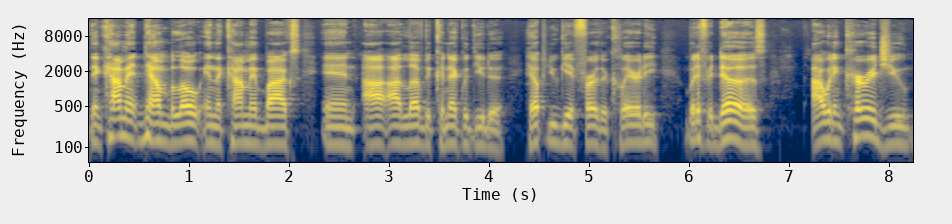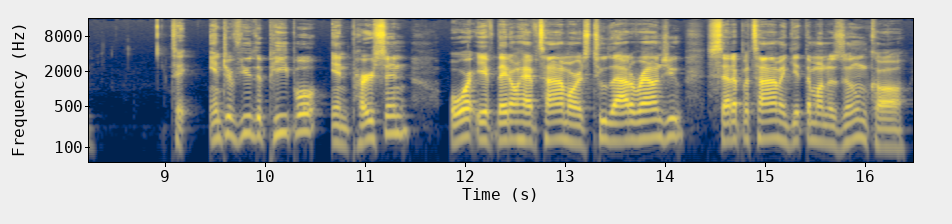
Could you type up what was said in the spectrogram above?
then comment down below in the comment box, and I, would love to connect with you to help you get further clarity. But if it does, I would encourage you to interview the people in person, or if they don't have time or it's too loud around you, set up a time and get them on a Zoom call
